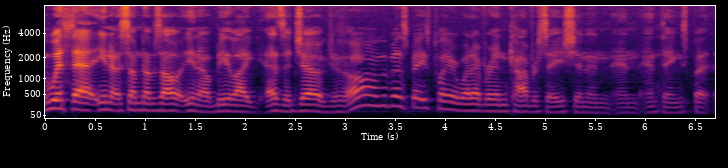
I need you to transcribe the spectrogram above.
with that, you know, sometimes I'll, you know, be like as a joke, just oh, I'm the best bass player, whatever, in conversation and, and, and things. But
